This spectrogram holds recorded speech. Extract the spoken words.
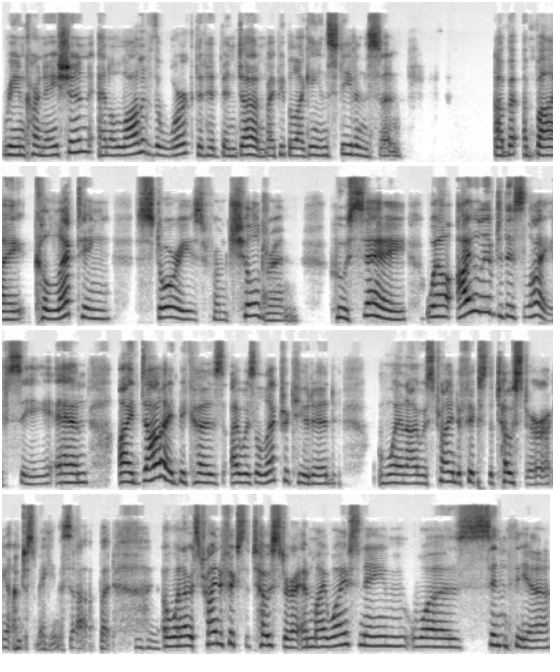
reincarnation and a lot of the work that had been done by people like Ian Stevenson uh, by collecting stories from children who say, Well, I lived this life, see, and I died because I was electrocuted when I was trying to fix the toaster. You know, I'm just making this up, but mm-hmm. Uh, when I was trying to fix the toaster, and my wife's name was Cynthia,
